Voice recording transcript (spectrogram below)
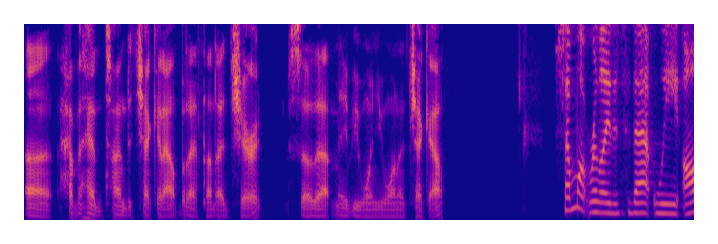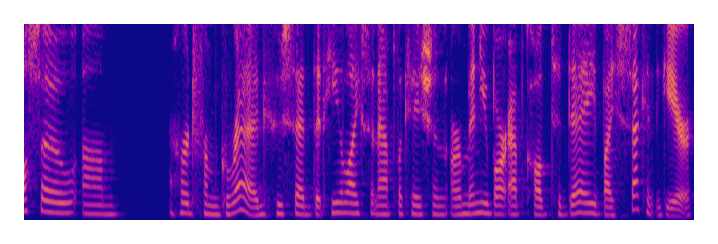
Uh, haven't had time to check it out, but I thought I'd share it. So that may be one you want to check out. Somewhat related to that, we also um, heard from Greg, who said that he likes an application or menu bar app called Today by Second Gear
